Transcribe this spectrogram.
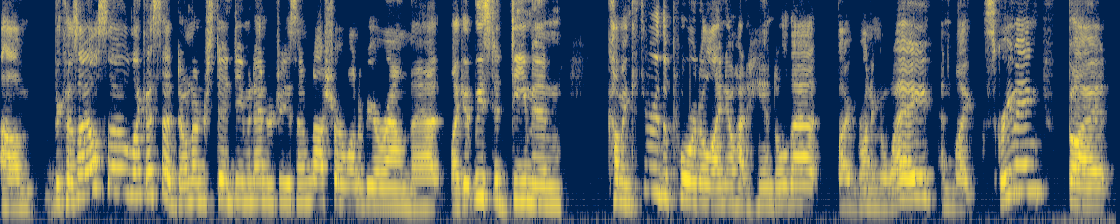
um, because I also, like I said, don't understand demon energies, and I'm not sure I want to be around that. Like at least a demon coming through the portal, I know how to handle that by running away and like screaming. But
